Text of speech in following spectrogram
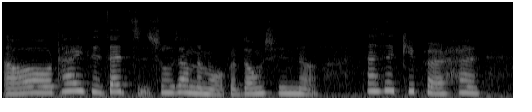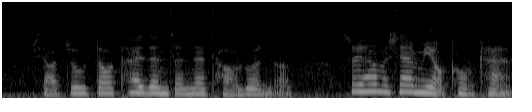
哦，他一直在指树上的某个东西呢，但是 Keeper 和小猪都太认真在讨论了，所以他们现在没有空看。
